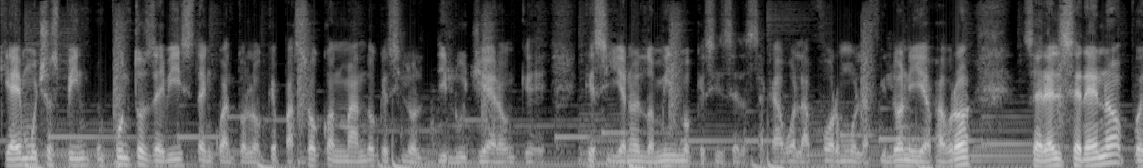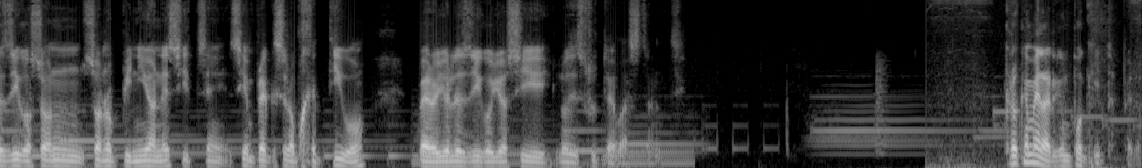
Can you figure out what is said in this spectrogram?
que hay muchos puntos de vista en cuanto a lo que pasó con Mando, que si lo diluyeron, que, que si ya no es lo mismo, que si se les acabó la fórmula Filoni y a Favreau, será el sereno, pues digo, son, son opiniones y siempre hay que ser objetivo, pero yo les digo, yo sí lo disfruté bastante. Creo que me alargué un poquito, pero...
